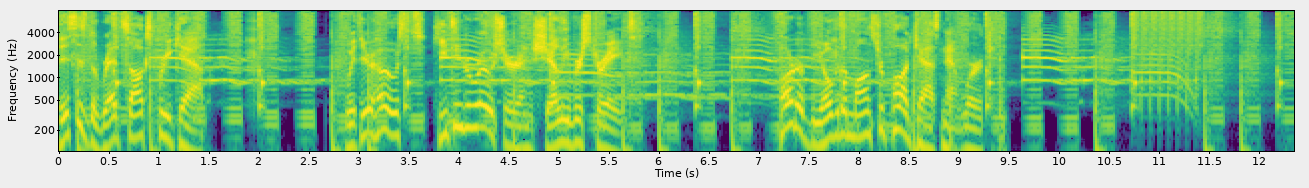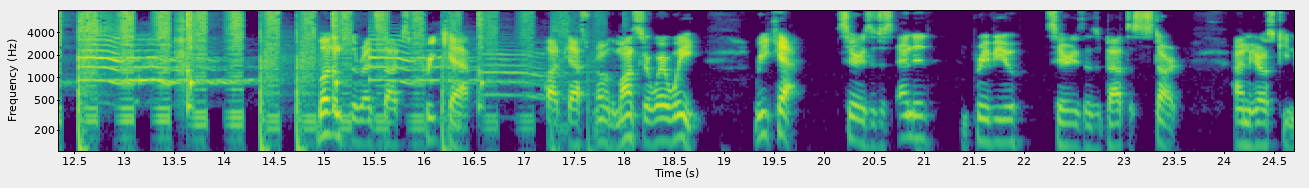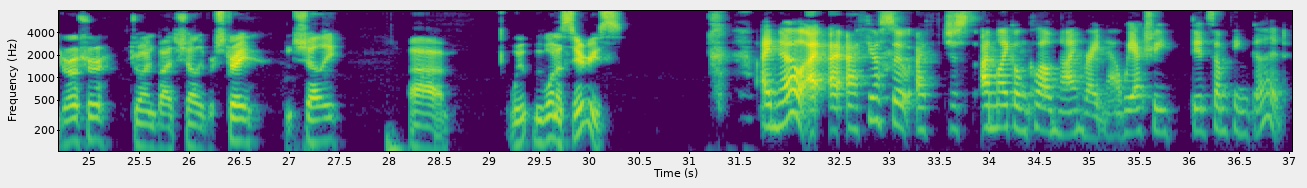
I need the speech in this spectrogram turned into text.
This is the Red Sox Precap with your hosts, Keaton DeRocher and Shelly Verstrate. Part of the Over the Monster Podcast Network. Welcome to the Red Sox Precap podcast from Over the Monster, where we recap series that just ended and preview series that's about to start. I'm your host, Keaton DeRocher, joined by Shelly Verstrate. And Shelly, uh, we, we won a series. I know. I, I, I feel so. I just I'm like on cloud nine right now. We actually did something good.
